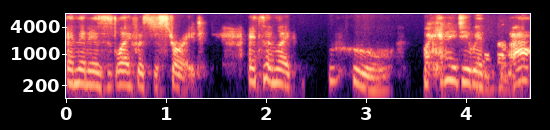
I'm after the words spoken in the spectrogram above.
And then his life was destroyed. And so I'm like, ooh, what can I do with that?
